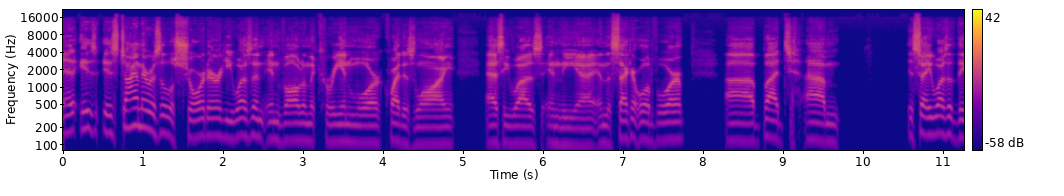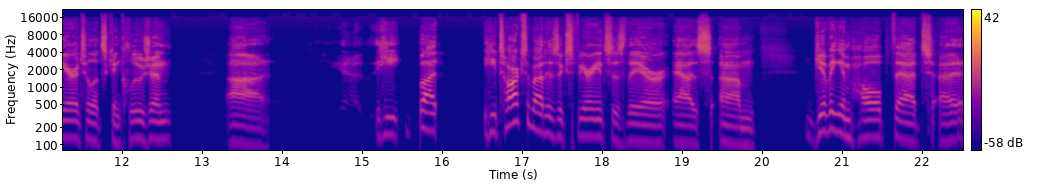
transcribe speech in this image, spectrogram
And his his time there was a little shorter. He wasn't involved in the Korean War quite as long as he was in the uh, in the Second World War, uh, but um, so he wasn't there until its conclusion. Uh, he but he talks about his experiences there as um, giving him hope that uh,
